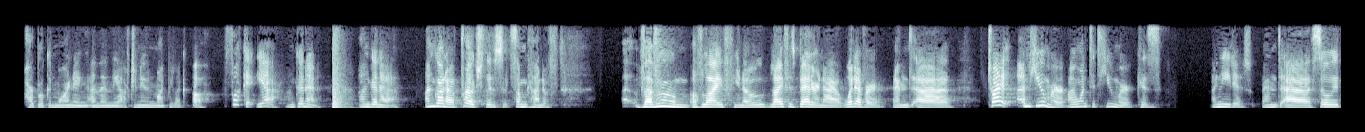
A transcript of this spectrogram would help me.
heartbroken morning. And then the afternoon might be like, oh, fuck it. Yeah, I'm gonna, I'm gonna, I'm gonna approach this with some kind of uh, vavoom of life, you know, life is better now, whatever. And, uh, try and humor. I wanted humor because I need it. And uh, so it,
